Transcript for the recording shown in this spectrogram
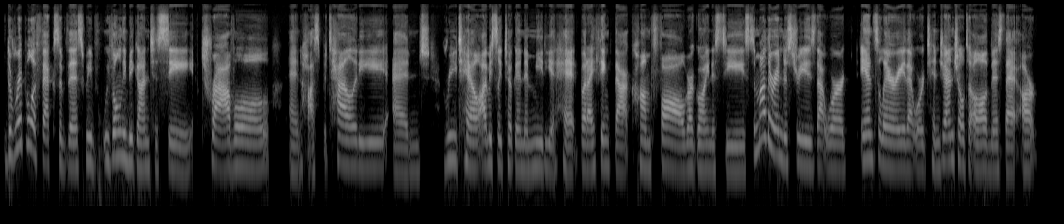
the ripple effects of this, we've we've only begun to see travel, and hospitality and retail obviously took an immediate hit but i think that come fall we're going to see some other industries that were ancillary that were tangential to all of this that are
